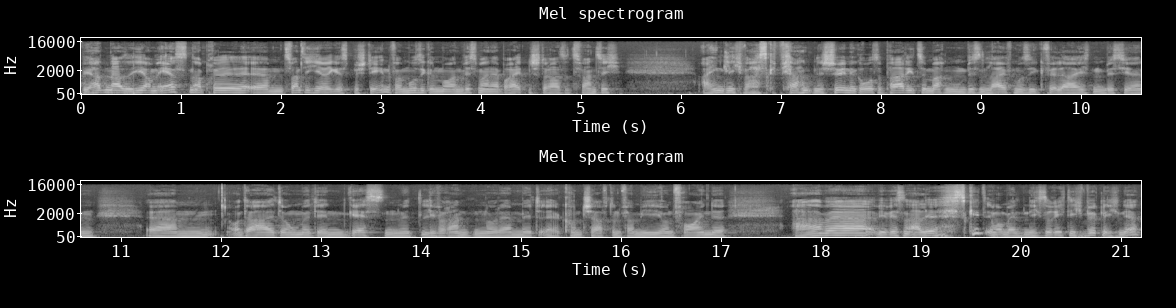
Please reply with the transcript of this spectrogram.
Wir hatten also hier am 1. April ähm, 20-jähriges Bestehen von Musik und More in Wismar in der Breitenstraße 20. Eigentlich war es geplant, eine schöne große Party zu machen, ein bisschen Live-Musik vielleicht, ein bisschen ähm, Unterhaltung mit den Gästen, mit Lieferanten oder mit äh, Kundschaft und Familie und Freunde. Aber wir wissen alle, es geht im Moment nicht so richtig wirklich. Ne?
